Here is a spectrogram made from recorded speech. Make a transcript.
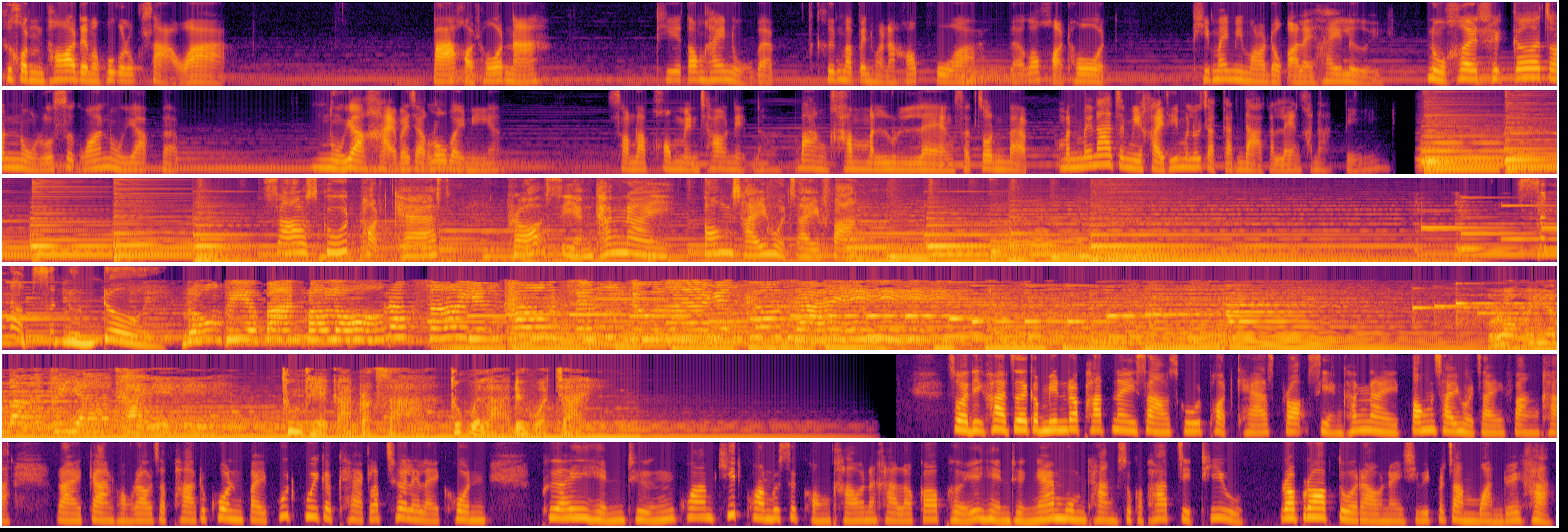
คือคนพ่อเดินมาพูดกับลูกสาวว่าป้าขอโทษนะ ที่ต้องให้หนูแบบขึ้นมาเป็นหัวหน้าครอบครัว แล้วก็ขอโทษที่ไม่มีมรดกอะไรให้เลย หนูเคยทริกเกอร์จนหนูรู้สึกว่าหนูอยากแบบ หนูอยากหายไปจากโลกใบนี้สำหรับคอมเมนต์ชาวเน็ตนะบางคำมันรุนแรงซะจนแบบ มันไม่น่าจะมีใครที่ไม่รู้จักกันด่ากันแรงขนาดนี้ Sounds Good Podcast เพราะเสียงข้างในต้องใช้หัวใจฟัง สนับสนุนโดย โรงพยาบาลเปาโลรักษายังเข้าถึงดูแลยังเข้าใจ โรงพยาบาลพญาไททุ่มเทการรักษาทุกเวลาด้วยหัวใจ สวัสดีค่ะ เจอกับมินรพัฒน์ใน Sounds Good Podcast เพราะเสียงข้างในต้องใช้หัวใจฟังค่ะ รายการของเราจะพาทุกคนไปพูดคุยกับแขกรับเชิญหลาย ๆ คน เพื่อให้เห็นถึงความคิดความรู้สึกของเขานะคะ แล้วก็เผยให้เห็นถึงแง่มุมทางสุขภาพจิตที่อยู่ รอบ ๆ ตัวเราในชีวิตประจำวันด้วยค่ะ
